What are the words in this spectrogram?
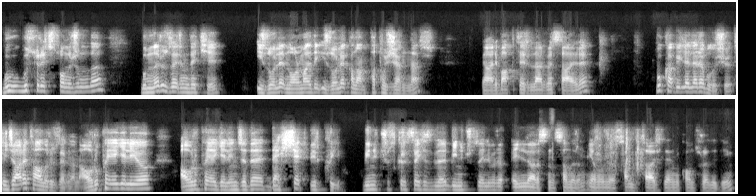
Bu, bu süreç sonucunda bunlar üzerindeki izole, normalde izole kalan patojenler, yani bakteriler vesaire bu kabilelere buluşuyor. Ticaret ağları üzerinden Avrupa'ya geliyor. Avrupa'ya gelince de dehşet bir kıyım. 1348 ile 1350 arasında sanırım yanılmıyorsam bir tarihlerini kontrol edeyim.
